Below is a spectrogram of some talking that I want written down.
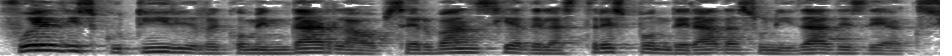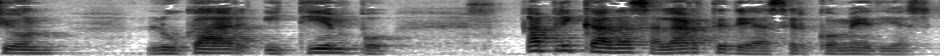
fue el discutir y recomendar la observancia de las tres ponderadas unidades de acción, lugar y tiempo aplicadas al arte de hacer comedias.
